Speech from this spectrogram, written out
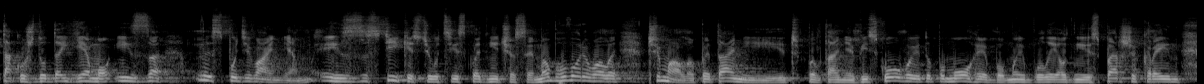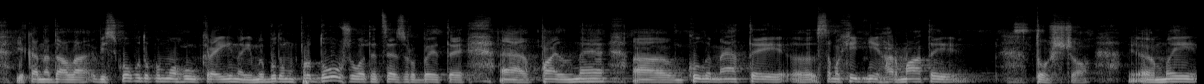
також додаємо із сподіванням, із стійкістю у ці складні часи. Ми обговорювали чимало питань і питання військової допомоги, бо ми були однією з перших країн, яка надала військову допомогу Україні, і ми будемо продовжувати це зробити. Е, Пальне, е, кулемети, е, самохідні гармати тощо. Е, Ми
